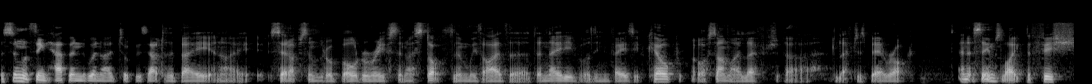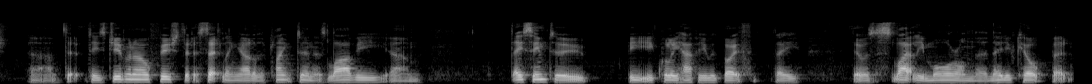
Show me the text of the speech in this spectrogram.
a similar thing happened when I took this out to the bay and I set up some little boulder reefs and I stocked them with either the native or the invasive kelp, or some I left uh, left as bare rock. And it seems like the fish, uh, these juvenile fish that are settling out of the plankton as larvae, um, they seem to be equally happy with both. They there was slightly more on the native kelp, but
